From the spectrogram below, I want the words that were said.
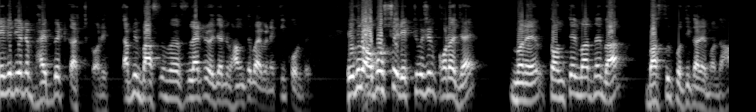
নেগেটিভ একটা ভাইব্রেট কাজ করে। আপনি বাস ফ্ল্যাটে রয়েছে আপনি ভাঙতে পারবেন না, কি করবেন? এগুলো অবশ্যই রেক্টিফিকেশন করা যায় মানে তন্ত্রের মাধ্যমে বা বাস্তুর প্রতিকারের মাধ্যমে।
